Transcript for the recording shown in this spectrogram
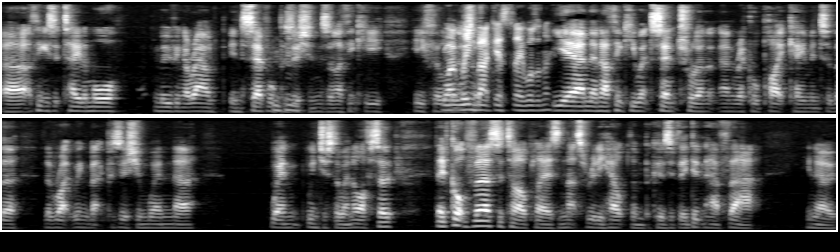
uh, I think, is it Taylor Moore moving around in several mm-hmm. positions, and I think he he filled right wing back yesterday, wasn't he? Yeah, and then I think he went central, and, and Rekeil Pyke came into the, the right wing back position when uh, when Winchester went off. So they've got versatile players, and that's really helped them because if they didn't have that, you know,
